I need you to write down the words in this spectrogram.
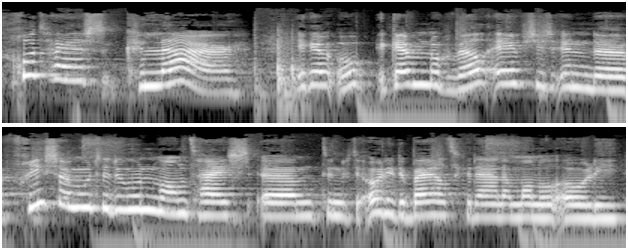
Goed, hij is klaar. Ik heb, oh, ik heb hem nog wel eventjes in de vriezer moeten doen. Want hij um, toen ik de olie erbij had gedaan, de mandelolie,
